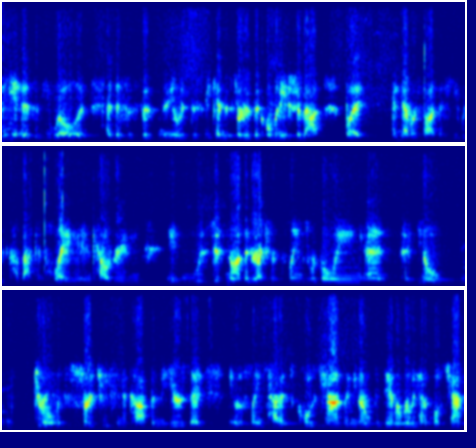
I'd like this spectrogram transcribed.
and he is, and he will, and and this is the you know this weekend is sort of the culmination of that. But I never thought that he would come back and play in Calgary. Mean, it was just not the direction that the Flames were going, and you know, Jarome was sort of chasing a cup in the years that you know the Flames had a close chance. I mean, I don't think they ever really had a close chance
